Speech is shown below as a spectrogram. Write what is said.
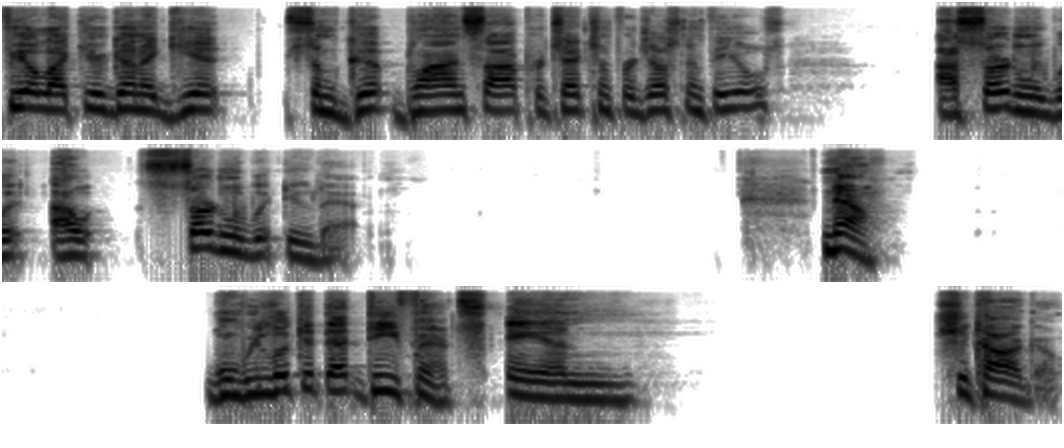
feel like you're going to get some good blindside protection for Justin Fields? I certainly would. I certainly would do that. Now, when we look at that defense and Chicago,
